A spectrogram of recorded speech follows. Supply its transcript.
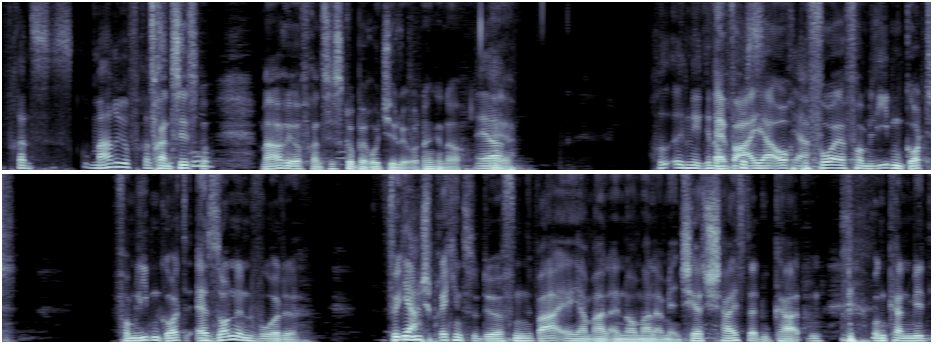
Francisco, Mario Francisco. Francisco. Mario Francisco Berruggio, ne? Genau. Ja. Ja. Äh, Nee, genau. Er war José- ja auch, ja. bevor er vom lieben Gott, vom lieben Gott ersonnen wurde, für Ja. ihn sprechen zu dürfen, war er ja mal ein normaler Mensch. Er scheißt da Dukaten und kann mit,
